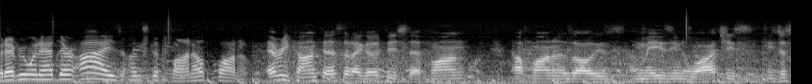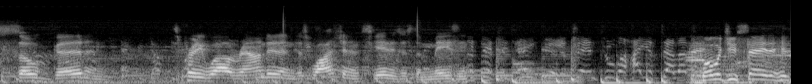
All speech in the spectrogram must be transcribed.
But everyone had their eyes on Stefan Alfano. Every contest that I go to, Stefan Alfano is always amazing to watch. He's he's just so good and he's pretty well rounded and just watching him skate is just amazing. What would you say that his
